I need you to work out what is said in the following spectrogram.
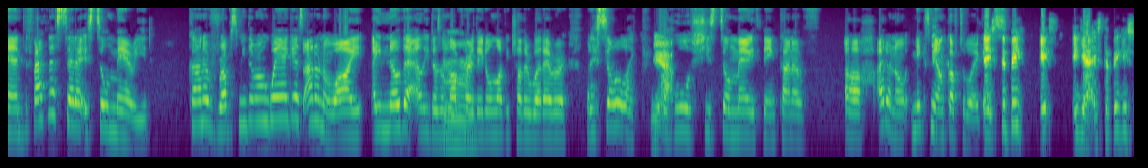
And the fact that Sera is still married kind of rubs me the wrong way. I guess I don't know why. I know that Ellie doesn't love Mhm. her. They don't love each other. Whatever. But I still like the Yeah. whole she's still married thing. Kind of uh, I don't know. It makes me uncomfortable. I guess. It's the big. It's yeah. It's the biggest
